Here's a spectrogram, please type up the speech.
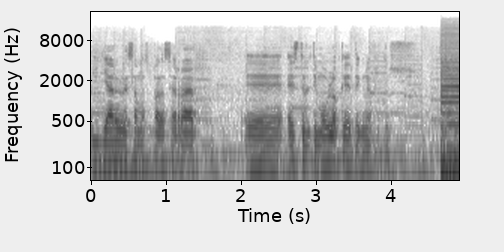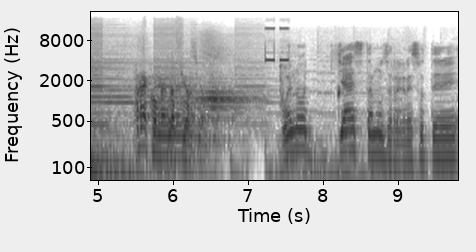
y ya regresamos para cerrar eh, este último bloque de Tecnófitos. Recomendación. Bueno, ya estamos de regreso, Tere,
